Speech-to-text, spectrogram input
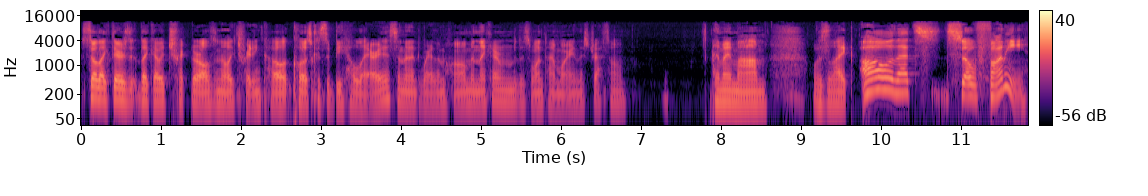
so like, there's like I would trick girls into like trading co- clothes because it'd be hilarious, and then I'd wear them home. And like I remember this one time wearing this dress home, and my mom was like, "Oh, that's so funny."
